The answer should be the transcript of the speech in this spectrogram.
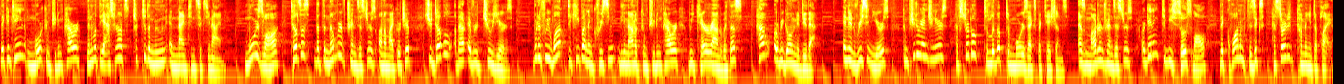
that contain more computing power than what the astronauts took to the moon in 1969. Moore's Law tells us that the number of transistors on a microchip should double about every two years. But if we want to keep on increasing the amount of computing power we carry around with us, how are we going to do that? And in recent years, computer engineers have struggled to live up to Moore's expectations, as modern transistors are getting to be so small that quantum physics has started coming into play.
